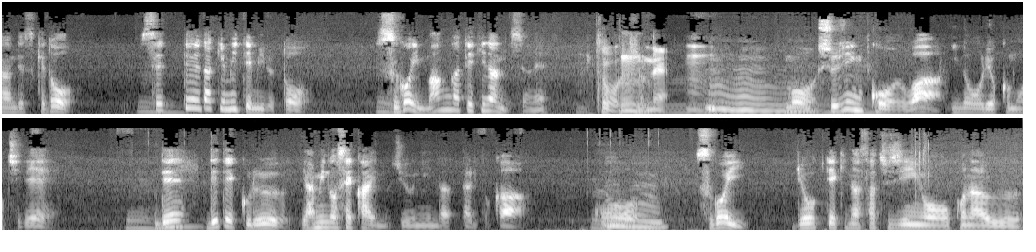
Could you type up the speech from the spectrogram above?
なんですけど、設定だけ見てみると、すい。ごい漫画的なんですよね。そうですよね。ううんうんうんうん。もう主人公は異能力持ちで、うん、で、出てくる闇の世界の住人だったりとか、こううんすごい猟奇的な殺人を行う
